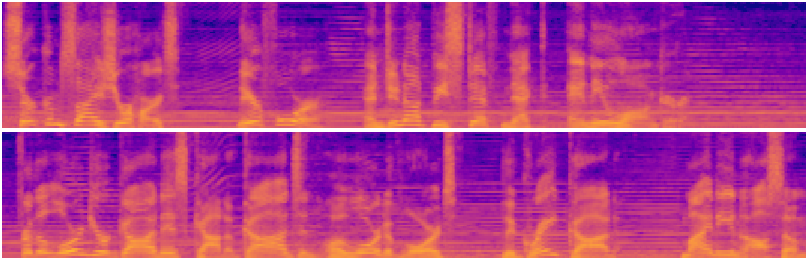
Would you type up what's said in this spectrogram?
Circumcise your hearts, therefore, and do not be stiff necked any longer. For the Lord your God is God of gods and Lord of lords, the great God, mighty and awesome,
